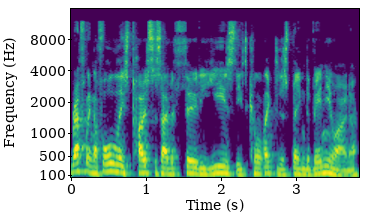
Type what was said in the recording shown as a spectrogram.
raffling off all these posters over 30 years that he's collected as being the venue owner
